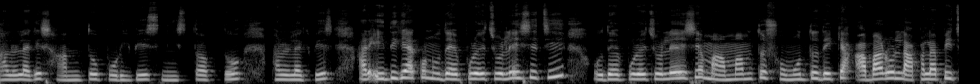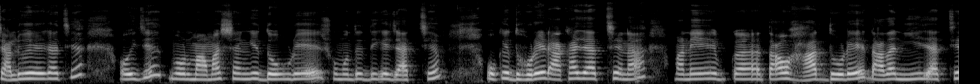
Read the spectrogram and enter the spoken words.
ভালো লাগে, শান্ত পরিবেশ নিস্তব্ধ, ভালো লাগে বেশ। আর এইদিকে এখন উদয়পুরে চলে এসেছি। উদয়পুরে চলে এসে মামাম তো সমুদ্র দেখে আবারও লাফালাফি চালু হয়ে গেছে। ওই যে ওর মামার সঙ্গে দৌড়ে সমুদ্রের দিকে যাচ্ছে। ওকে ধরে রাখা যাচ্ছে না। মানে তাও হাত ধরে দাদা নিয়ে যাচ্ছে।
